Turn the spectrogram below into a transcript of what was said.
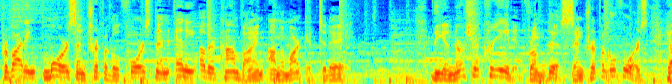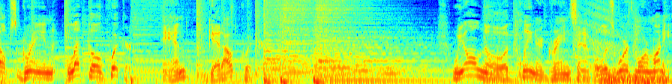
providing more centrifugal force than any other combine on the market today. The inertia created from this centrifugal force helps grain let go quicker and get out quicker. We all know a cleaner grain sample is worth more money.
